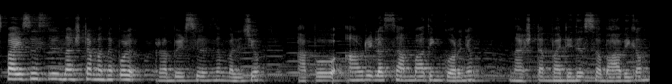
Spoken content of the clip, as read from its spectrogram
സ്പൈസസിൽ നഷ്ടം വന്നപ്പോൾ റബ്ബേഴ്സിൽ നിന്നും വലിച്ചു. അപ്പോൾ അവിടെയുള്ള സമ്പാദ്യം കുറഞ്ഞു. നഷ്ടം പറ്റിയത് സ്വാഭാവികം.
